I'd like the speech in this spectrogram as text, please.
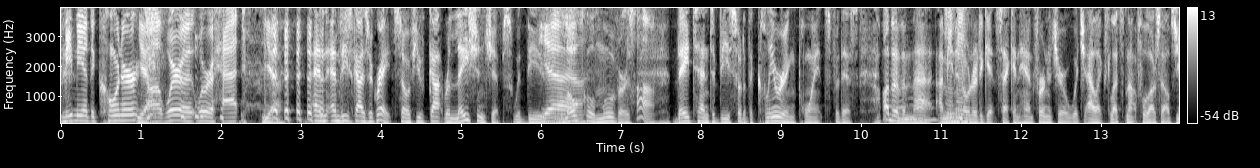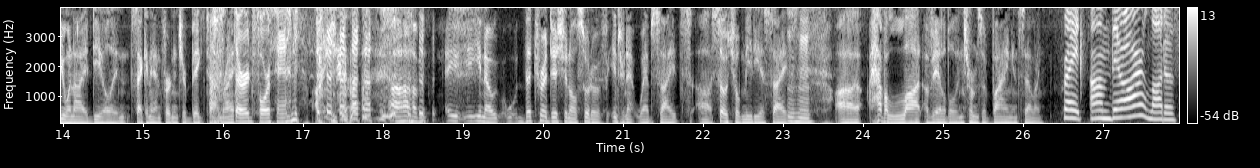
meet me at the corner. Yeah. Uh, wear a wear a hat. Yeah, and and these guys are great. So if you've got relationships with these Yeah. local movers, Huh. they tend to be sort of the clearing points for this. Other than that, I mean, in order to get secondhand furniture, which Alex, let's not fool ourselves. You and I deal in secondhand furniture big time, right? Third, fourth hand. um, you know, the traditional sort of internet websites, uh, social media sites uh, have a lot available in terms of buying and selling. Right. Um, there are a lot of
